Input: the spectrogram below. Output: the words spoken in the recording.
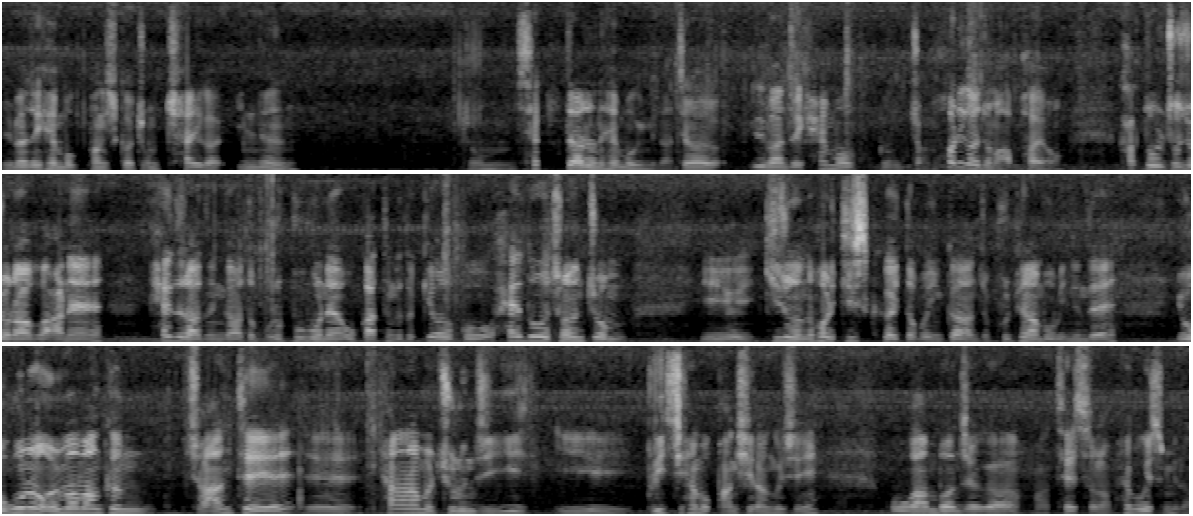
일반적 해목 방식과 좀 차이가 있는 좀 색다른 해목입니다. 제가 일반적 해목은 좀 허리가 좀 아파요. 각도를 조절하고 안에 패드라든가 또 무릎 부분에 옷 같은 것도 끼웠고 해도 전 좀 이 기존 허리 디스크가 있다 보니까 좀 불편한 부분이 있는데 요거는 얼마만큼 저한테 예, 편안함을 주는지 이, 이 브릿지 해목 방식이라는 것이 그거 한번 제가 아, 테스트를 한번 해보겠습니다.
